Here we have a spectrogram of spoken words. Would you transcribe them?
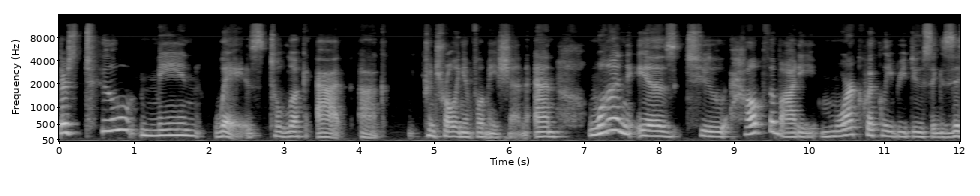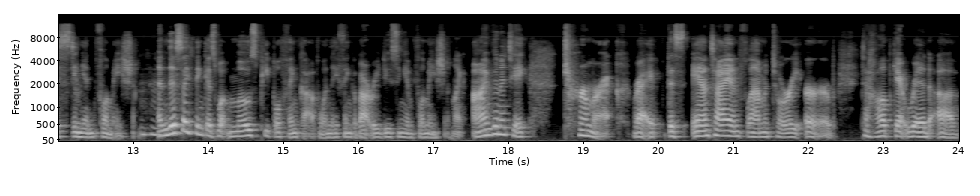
there's two main ways to look at uh, controlling inflammation. And one is to help the body more quickly reduce existing inflammation. Mm-hmm. And this, I think, is what most people think of when they think about reducing inflammation. Like, I'm going to take turmeric, right? This anti inflammatory herb to help get rid of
